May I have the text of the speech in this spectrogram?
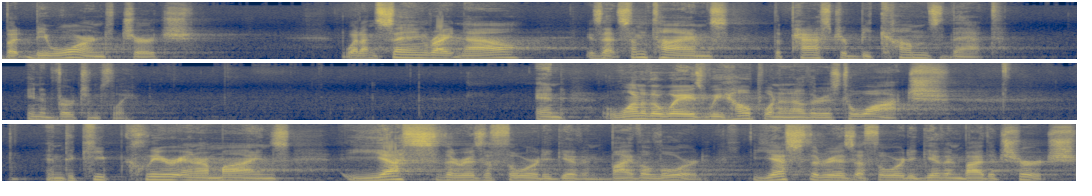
But be warned, church. What I'm saying right now is that sometimes the pastor becomes that inadvertently. And one of the ways we help one another is to watch and to keep clear in our minds yes, there is authority given by the Lord. Yes, there is authority given by the church.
